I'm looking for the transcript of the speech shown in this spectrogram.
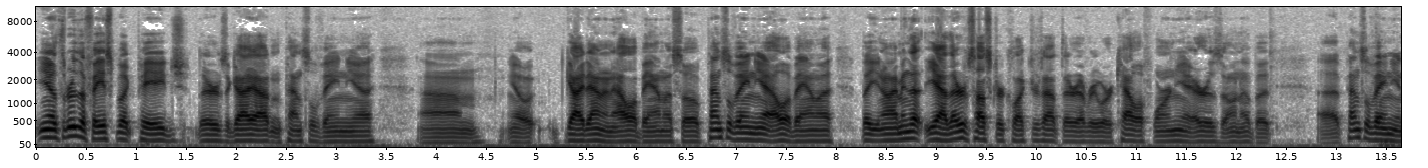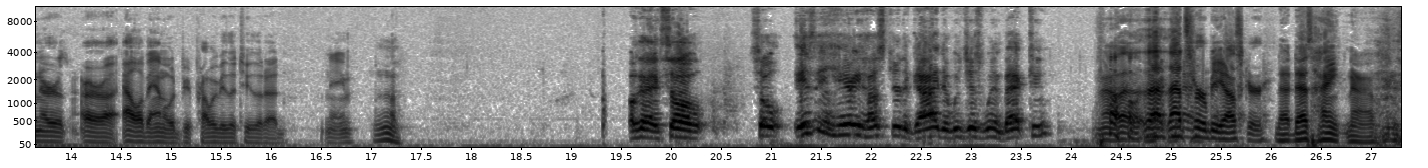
you know, through the Facebook page, there's a guy out in Pennsylvania. Um, you know, guy down in Alabama. So Pennsylvania, Alabama. But you know, I mean, that, yeah, there's Husker collectors out there everywhere. California, Arizona, but uh, Pennsylvania and Ari- or uh, Alabama would be probably be the two that I'd name. okay. So, so isn't Harry Husker the guy that we just went back to? No, that, that, that's Herbie Husker. Now that's Hank. Now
